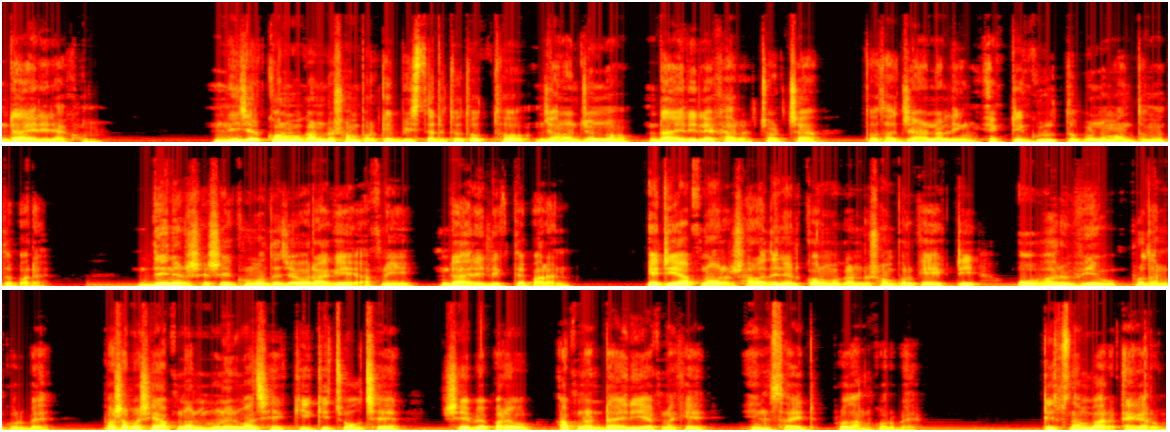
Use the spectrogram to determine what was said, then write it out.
ডায়েরি রাখুন নিজের কর্মকাণ্ড সম্পর্কে বিস্তারিত তথ্য জানার জন্য ডায়েরি লেখার চর্চা তথা জার্নালিং একটি গুরুত্বপূর্ণ মাধ্যম হতে পারে। দিনের শেষে ঘুমাতে যাওয়ার আগে আপনি ডায়েরি লিখতে পারেন। এটি আপনার সারাদিনের কর্মকাণ্ড সম্পর্কে একটি ওভারভিউ প্রদান করবে। পাশাপাশি আপনার মনের মাঝে কি কি চলছে সে ব্যাপারেও আপনার ডায়েরি আপনাকে ইনসাইট প্রদান করবে। টিপস নাম্বার এগারো।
